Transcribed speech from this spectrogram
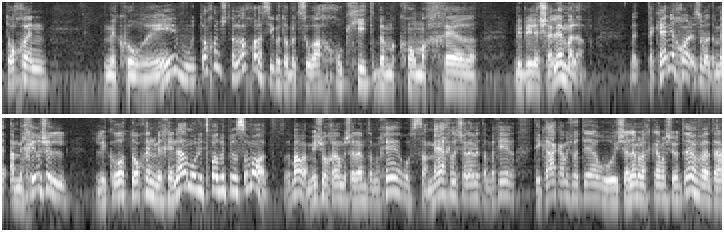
תוכן מקורי והוא תוכן שאתה לא יכול להשיג אותו בצורה חוקית במקום אחר מבלי לשלם עליו. אתה כן יכול, זאת אומרת, המחיר של לקרוא תוכן מחינם הוא לצפות בפרסומות. סבבה, מישהו אחר משלם את המחיר, הוא שמח לשלם את המחיר, תקרא כמה שיותר, הוא ישלם לך כמה שיותר ואתה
